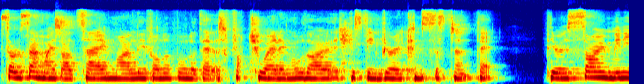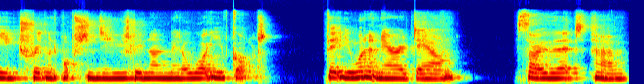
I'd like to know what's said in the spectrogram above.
So in some ways, I'd say my level of all of that is fluctuating, although it has been very consistent that there are so many treatment options usually no matter what you've got that you want it narrowed down so that um,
